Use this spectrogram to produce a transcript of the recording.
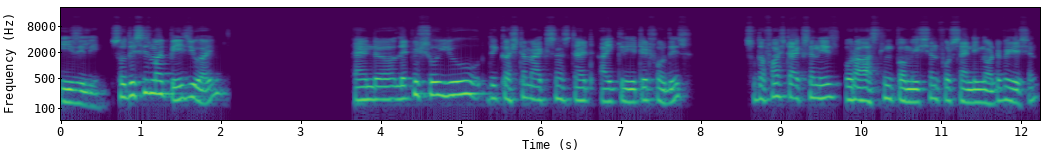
easily. So this is my page UI and uh, let me show you the custom actions that I created for this. So the first action is for asking permission for sending notification.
